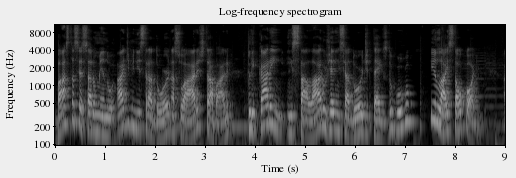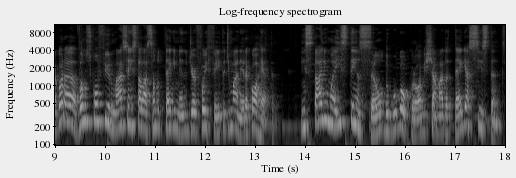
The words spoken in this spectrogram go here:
basta acessar o menu Administrador na sua área de trabalho clicar em instalar o gerenciador de tags do Google e lá está o código. Agora vamos confirmar se a instalação do Tag Manager foi feita de maneira correta. Instale uma extensão do Google Chrome chamada Tag Assistant.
